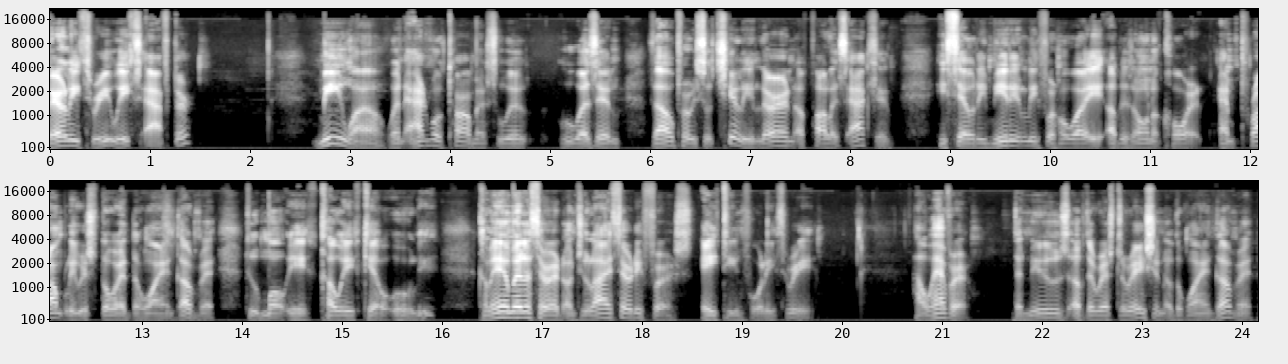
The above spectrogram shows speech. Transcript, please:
barely three weeks after? Meanwhile, when Admiral Thomas, who, who was in Valparaiso, Chile, learned of Paulet's action, he sailed immediately for Hawaii of his own accord and promptly restored the Hawaiian government to Mo'i Kauikeaouli, Kamehameha III, on July 31, 1843. However, the news of the restoration of the Hawaiian government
